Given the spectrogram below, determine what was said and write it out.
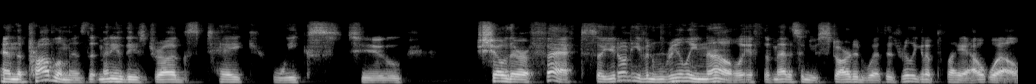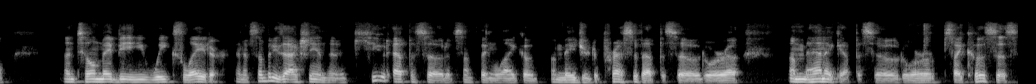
And the problem is that many of these drugs take weeks to show their effect. So you don't even really know if the medicine you started with is really going to play out well until maybe weeks later. And if somebody's actually in an acute episode of something like a, a major depressive episode or a, a manic episode or psychosis,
